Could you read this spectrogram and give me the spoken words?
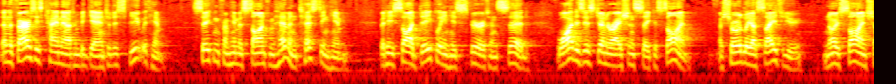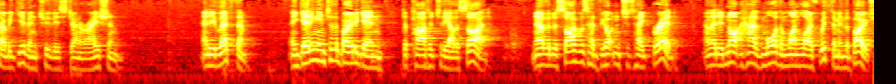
Then the Pharisees came out and began to dispute with him, seeking from him a sign from heaven, testing him. But he sighed deeply in his spirit and said, Why does this generation seek a sign? Assuredly I say to you, no sign shall be given to this generation. And he left them, and getting into the boat again, departed to the other side. Now the disciples had forgotten to take bread, and they did not have more than one loaf with them in the boat.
